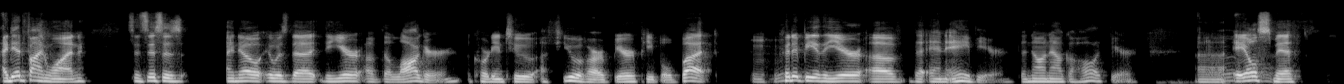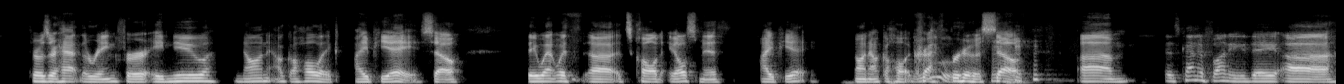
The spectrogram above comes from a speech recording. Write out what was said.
I did find one since this is. I know it was the the year of the lager, according to a few of our beer people. But Mhm. could it be the year of the NA beer, the non-alcoholic beer? Uh, Oh. AleSmith throws their hat in the ring for a new non-alcoholic IPA. So they went with uh, it's called AleSmith IPA, non-alcoholic craft Ooh. brew. So um it's kind of funny they uh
